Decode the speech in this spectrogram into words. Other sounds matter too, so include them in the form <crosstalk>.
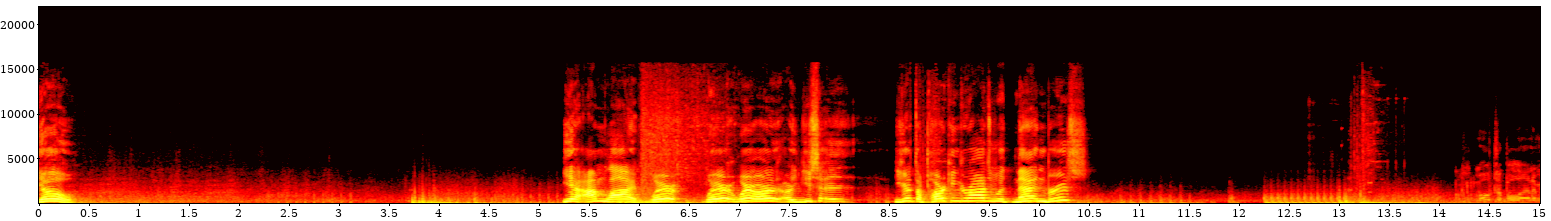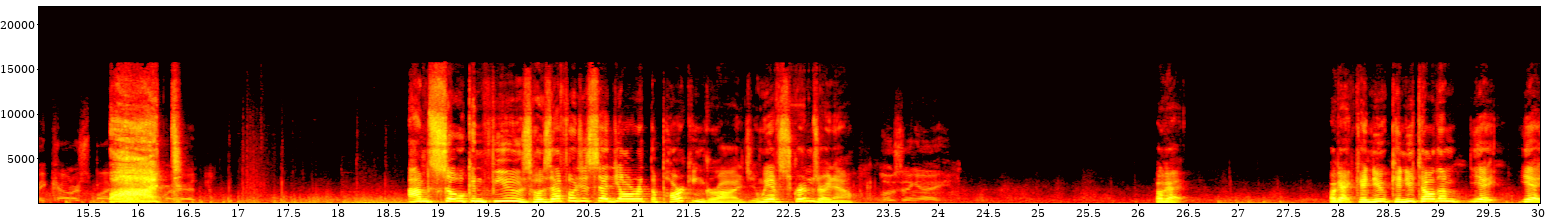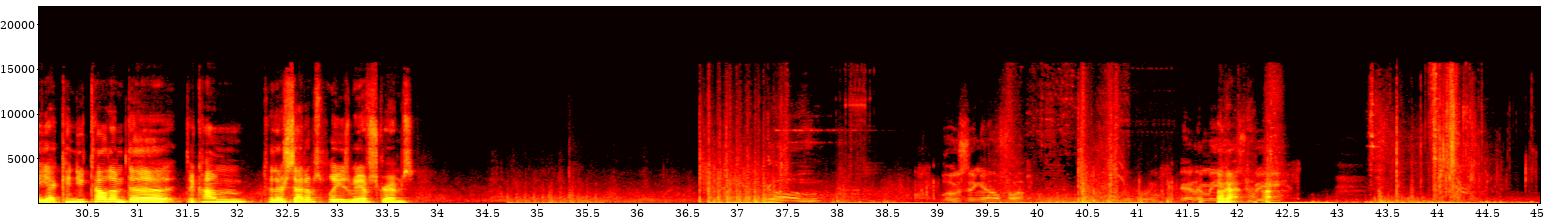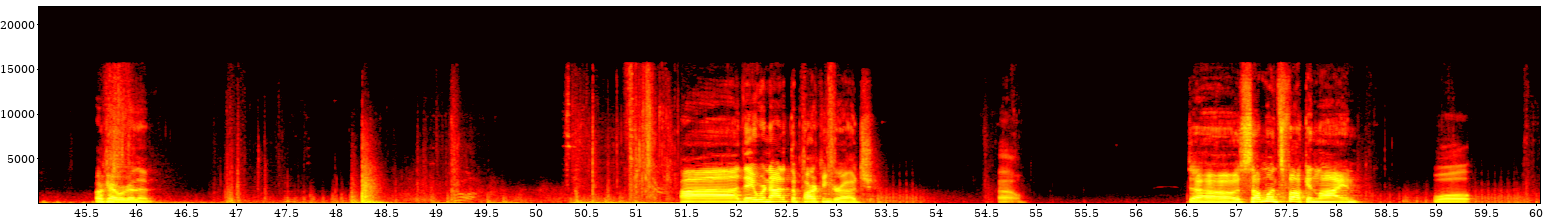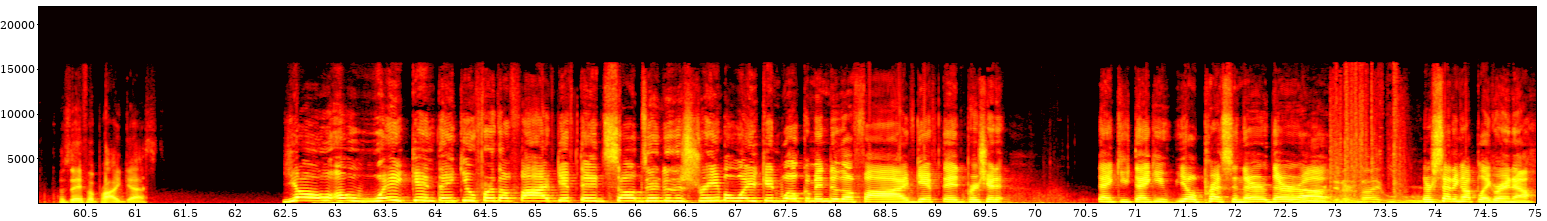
Yo. Yeah, I'm live. Where, where, where are, are you? Say, you're at the parking garage with Matt and Bruce? Multiple enemy counter spy What? I'm so confused. Josefo just said y'all are at the parking garage, and we have scrims right now. Losing A. Okay. Okay, can you can you tell them? Yeah, yeah, yeah. Can you tell them to to come to their setups, please? We have scrims. Losing Alpha. Enemy Okay, has B. Okay, we're good then. Uh, they were not at the parking garage. Oh. So someone's fucking lying. Well, Josefa probably guessed. Yo, Awaken, thank you for the five gifted subs into the stream. Awaken, welcome into the five gifted. Appreciate it. Thank you, thank you. Yo, Preston, they're they're Ooh, uh dinner tonight? Ooh. they're setting up like right now.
